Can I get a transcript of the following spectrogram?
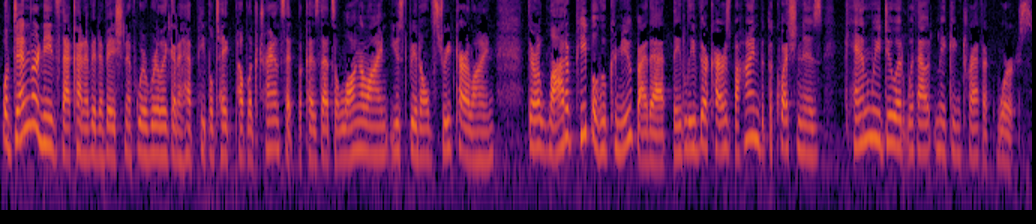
Well, Denver needs that kind of innovation if we're really going to have people take public transit because that's a longer line, used to be an old streetcar line. There are a lot of people who commute by that. They leave their cars behind, but the question is can we do it without making traffic worse?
